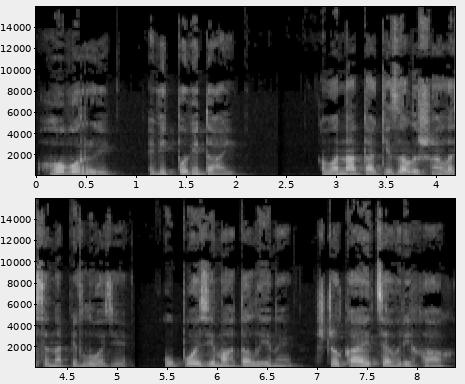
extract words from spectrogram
Говори, відповідай. Вона так і залишалася на підлозі, у позі Магдалини, що кається в гріхах.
